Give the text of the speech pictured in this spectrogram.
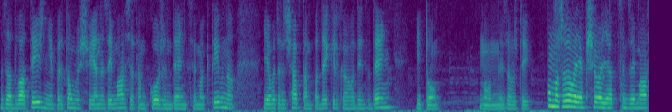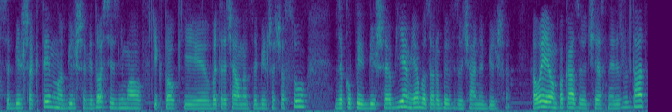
за 2 тижні, при тому, що я не займався там кожен день цим активно. Я витрачав там по декілька годин в день і то. Ну, не завжди. Ну, можливо, якщо я б цим займався більш активно, більше відосів знімав в TikTok і витрачав на це більше часу, закупив більший об'єм, я би заробив, звичайно, більше. Але я вам показую чесний результат,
